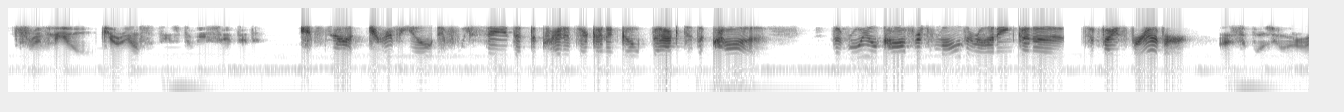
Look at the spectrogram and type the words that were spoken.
trivial curiosities to be sated. It's not trivial if we say that the credits are gonna go back to the cause. The royal coffers from Alderaan ain't gonna suffice forever. I suppose you are right.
